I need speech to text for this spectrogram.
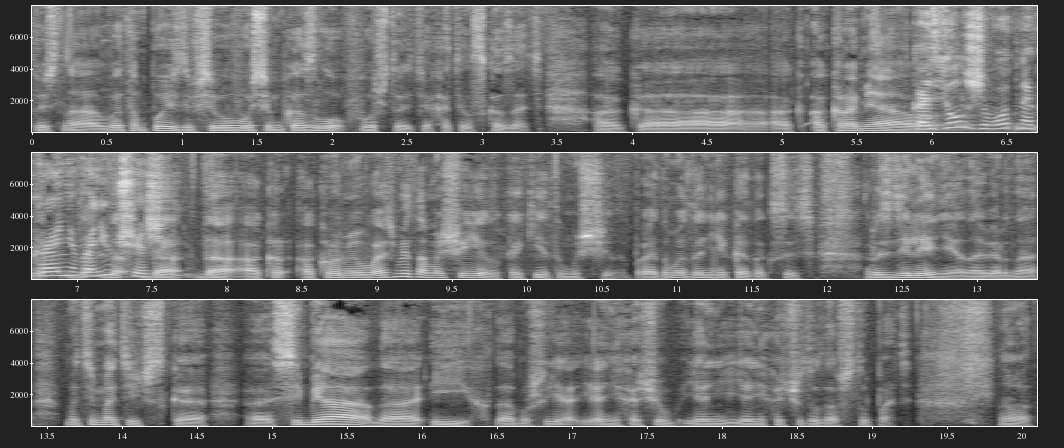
То есть на, в этом поезде всего 8 козлов. Вот что я тебе хотел сказать. А, а, а, а кроме... Козел – животное крайне да, вонючее, да, Женя. Да, да а, а кроме 8 там еще едут какие-то мужчины. Поэтому это некое, так сказать, разделение, наверное, математическое э, себя да, и их. Да? Потому что я, я, не, хочу, я, не, я не хочу туда вступать. Вот.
